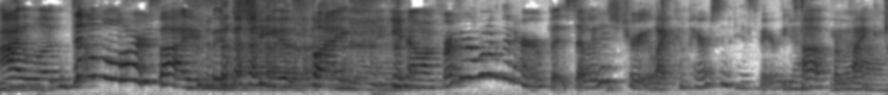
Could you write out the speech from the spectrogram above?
I look double her size, and she is like, Mhm. you know, I'm further than her. But so it is true. Like comparison is very Yeah. tough from like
